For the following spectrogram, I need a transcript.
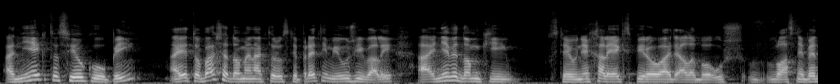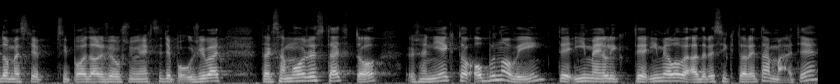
a niekto si ju kúpi, a je to vaša domena, ktorú ste predtým využívali a aj nevedomky ste ju nechali expirovať alebo už vlastne vedome ste si povedali, že už ju nechcete používať, tak sa môže stať to, že niekto obnoví tie, e-maily, tie e-mailové adresy, ktoré tam máte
